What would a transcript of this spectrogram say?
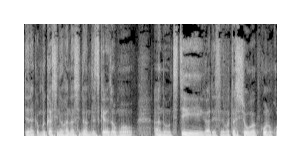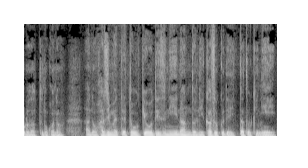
で、なんか昔の話なんですけれども、あの、父がですね、私小学校の頃だったのかな？あの、初めて東京ディズニーランドに家族で行った時に、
